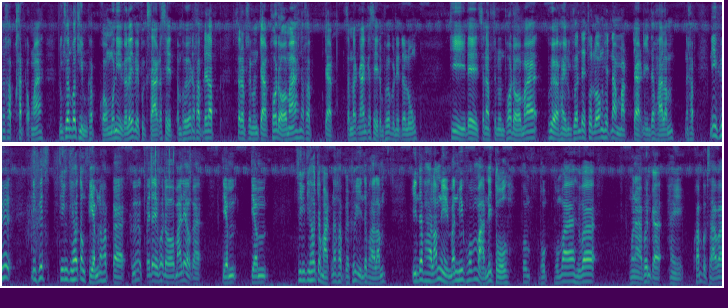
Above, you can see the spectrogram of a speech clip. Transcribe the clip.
นะครับ ขัดออกมา ลุงชวนบ่ถิ่มครับของโมนี่ก็เลยไปปรึกษาเกษตรอำเภอนะครับ ได้รับสนับสนุนจากพ่อดอมานะครับ จากสำนักงานเกษตรอำเภอบันเนตนรงที่ได้สนับสนุนพ่อดอมาเพื่อให้ลุงชวนได้ทดลองเฮ็ดน้ำหมักจากอินทผลัมนะครับ นี่คือนี่คือสิ่งที่เขาต้องเตรียมนะครับก็คือไปได้พ่อดอมาแล้วก็เตรียมเตรียมสิ่งที่เขาจะหมักนะครับ ก็คืออินทผลัมอินทผลัมนี่มันมีความหวานในตัวผมผมผมว่าถือว่าหัวหน้าเพื่อนก็ให้ความปรึกษาว่า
